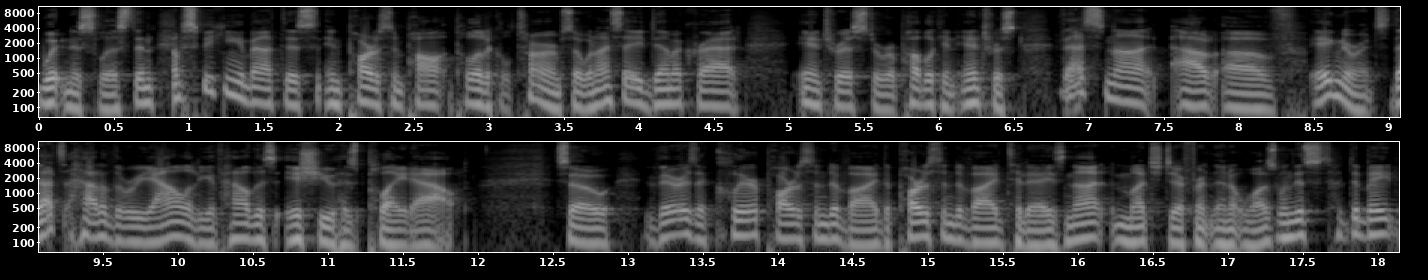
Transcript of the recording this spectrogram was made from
witness list. And I'm speaking about this in partisan pol- political terms. So when I say Democrat interest or Republican interest, that's not out of ignorance. That's out of the reality of how this issue has played out. So there is a clear partisan divide. The partisan divide today is not much different than it was when this debate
